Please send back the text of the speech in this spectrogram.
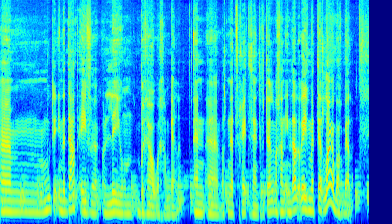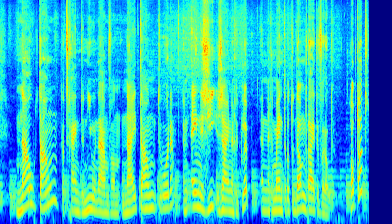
Um, we moeten inderdaad even Leon Brouwer gaan bellen. En uh, wat we net vergeten zijn te vertellen... we gaan inderdaad ook even met Ted Langebach bellen. Nowtown, dat schijnt de nieuwe naam van Nighttown te worden. Een energiezuinige club. En de gemeente Rotterdam draait ervoor op. Klopt dat?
